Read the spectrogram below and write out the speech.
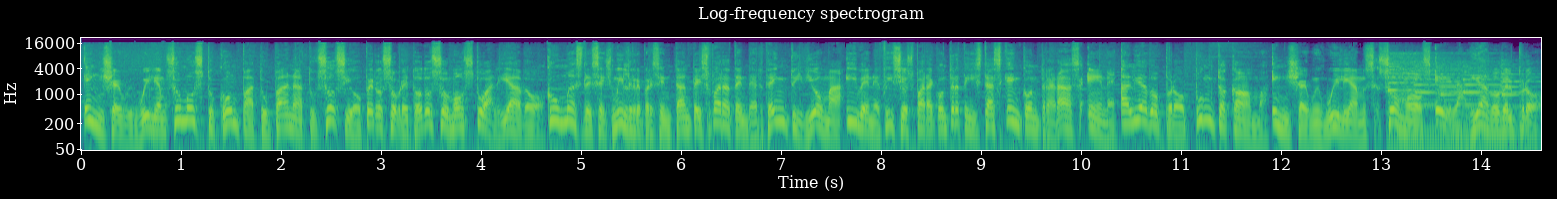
En Sherwin Williams somos tu compa, tu pana, tu socio, pero sobre todo somos tu aliado, con más de 6.000 representantes para atenderte en tu idioma y beneficios para contratistas que encontrarás en aliadopro.com. En Sherwin Williams somos el aliado del PRO.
